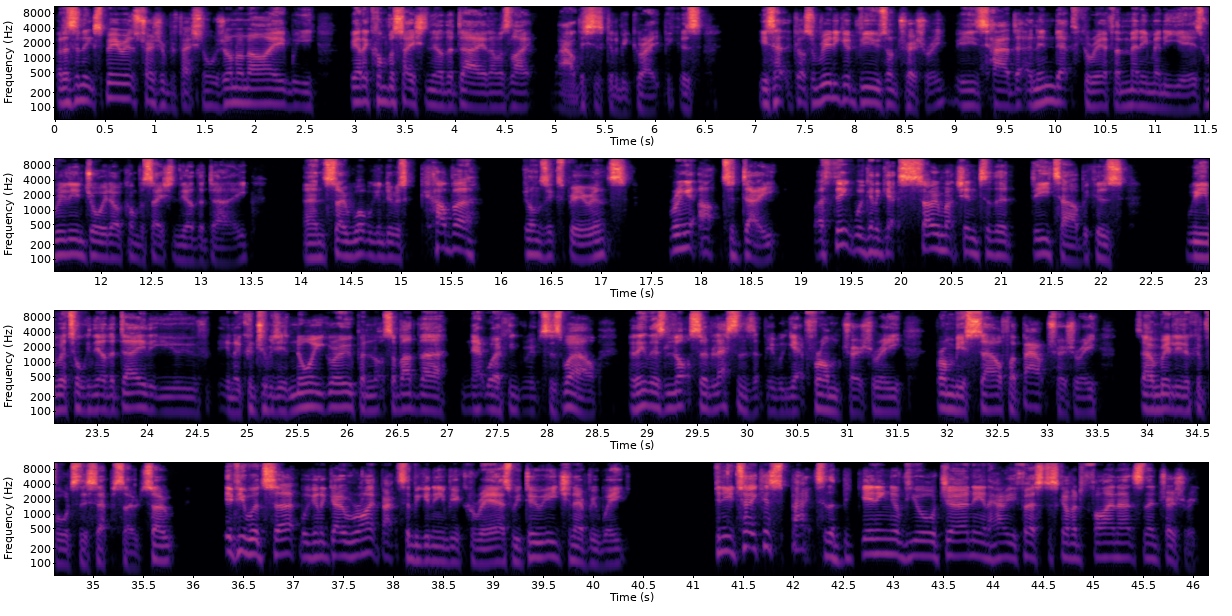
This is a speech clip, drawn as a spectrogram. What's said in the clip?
But as an experienced treasury professional, Jean and I, we we had a conversation the other day, and I was like, "Wow, this is going to be great," because he's got some really good views on treasury. He's had an in-depth career for many, many years. Really enjoyed our conversation the other day, and so what we're going to do is cover John's experience, bring it up to date. But I think we're going to get so much into the detail because we were talking the other day that you've you know contributed to NeuGroup and lots of other networking groups as well. I think there's lots of lessons that people can get from Treasury, from yourself about Treasury. So I'm really looking forward to this episode. So if you would, sir, we're going to go right back to the beginning of your career as we do each and every week. Can you take us back to the beginning of your journey and how you first discovered finance and then Treasury?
